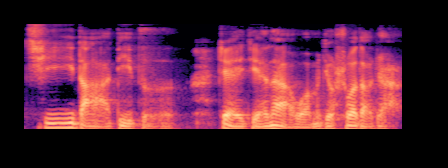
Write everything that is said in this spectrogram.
七大弟子，这一节呢，我们就说到这儿。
